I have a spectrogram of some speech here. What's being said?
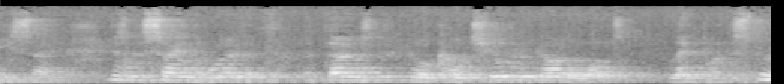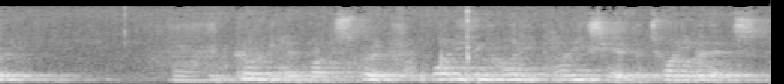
He's saying. Isn't it saying the Word that, that those who are called children of God are what? Led by the Spirit. Yeah. We've got to be led by the Spirit. Why do you think Heidi plays here for 20 minutes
